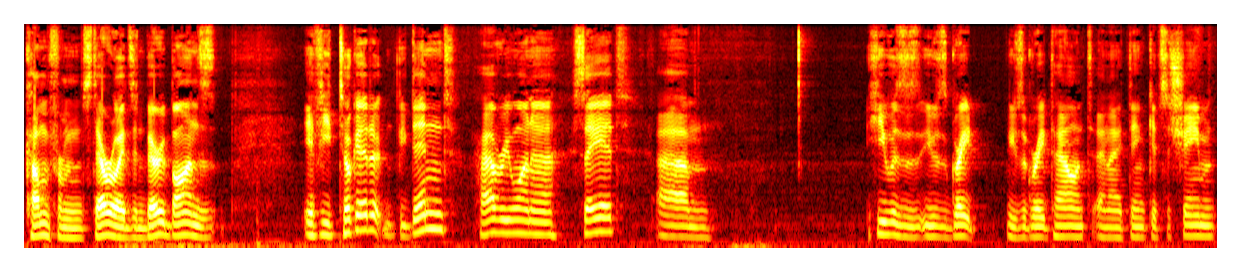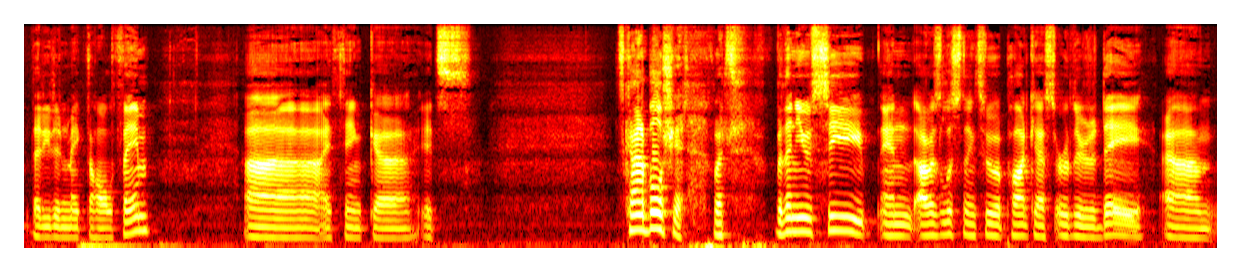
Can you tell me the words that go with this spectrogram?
come from steroids. And Barry Bonds if he took it, if he didn't, however you want to say it, um, he was he was great. He was a great talent, and I think it's a shame that he didn't make the Hall of Fame. Uh, I think uh, it's it's kind of bullshit, but but then you see, and I was listening to a podcast earlier today. Um,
